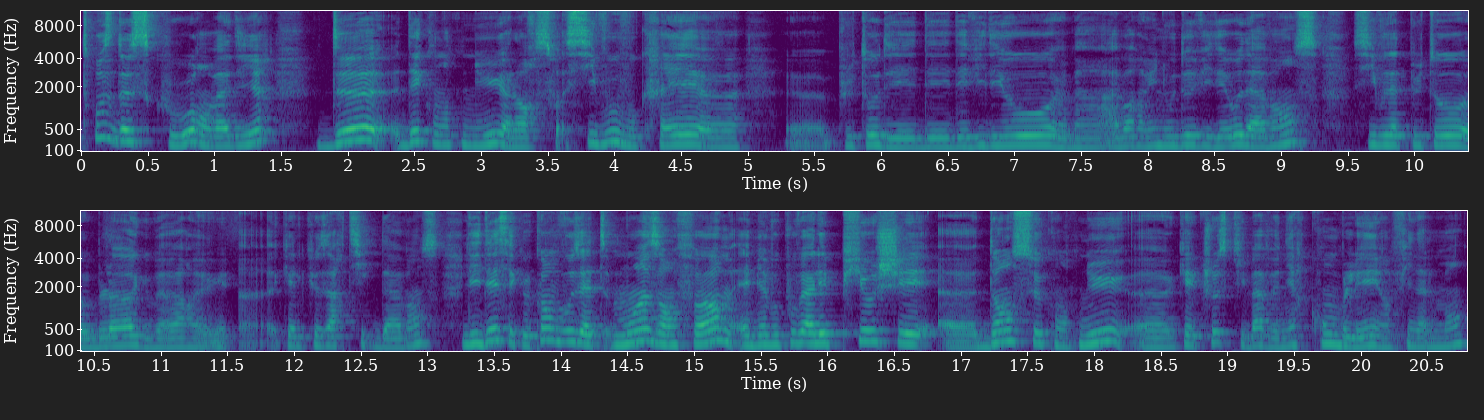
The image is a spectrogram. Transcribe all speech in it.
trousse de secours, on va dire, de des contenus. Alors, si vous, vous créez euh, euh, plutôt des, des, vidéos, ben, avoir une ou deux vidéos d'avance. Si vous êtes plutôt blog, ben, avoir quelques articles d'avance. L'idée, c'est que quand vous êtes moins en forme, eh bien, vous pouvez aller piocher dans ce contenu quelque chose qui va venir combler, hein, finalement,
